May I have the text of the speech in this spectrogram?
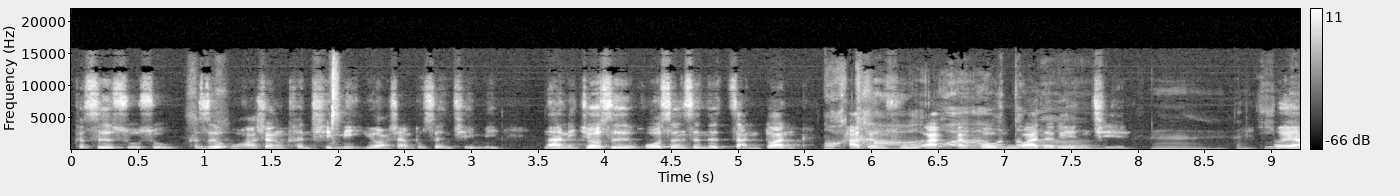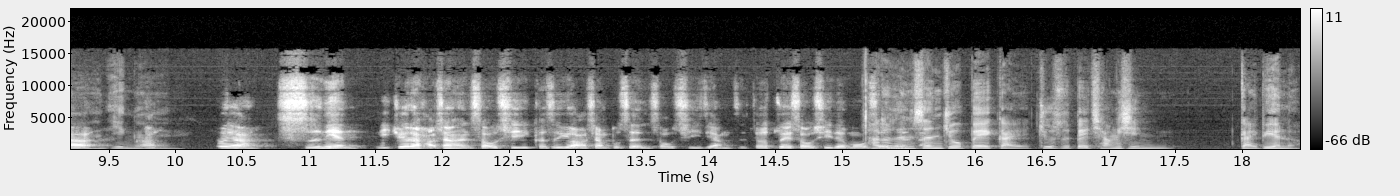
可是叔叔，可是我好像很亲密，又好像不是很亲密。那你就是活生生的斩断他跟父爱或母爱的了连结。嗯，很硬，对啊啊很硬哎，对啊，十年你觉得好像很熟悉，可是又好像不是很熟悉，这样子就最熟悉的陌生人啊。的人生就被改，就是被强行改变了。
